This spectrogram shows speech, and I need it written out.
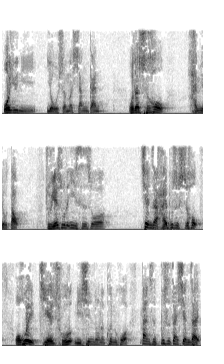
我与你有什么相干？我的时候还没有到。”主耶稣的意思说：“现在还不是时候，我会解除你心中的困惑，但是不是在现在。”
